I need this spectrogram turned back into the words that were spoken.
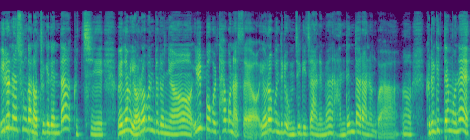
이러는 순간 어떻게 된다? 그치. 왜냐면 여러분들은요, 일복을 타고 났어요. 여러분들이 움직이지 않으면 안 된다라는 거야. 어, 그러기 때문에,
